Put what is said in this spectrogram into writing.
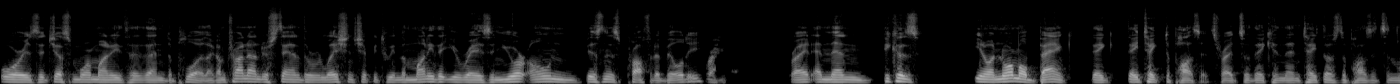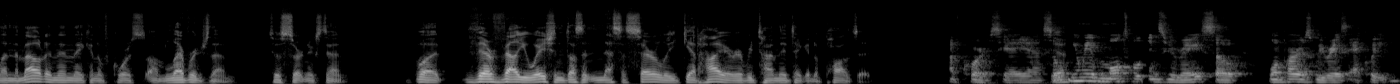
or is it just more money to then deploy? Like, I'm trying to understand the relationship between the money that you raise and your own business profitability, Right. right? And then because you know a normal bank they they take deposits, right? So they can then take those deposits and lend them out, and then they can of course um, leverage them to a certain extent. But their valuation doesn't necessarily get higher every time they take a deposit. Of course, yeah, yeah. So Yeah. you know, we have multiple things we raise. So one part is we raise equity,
